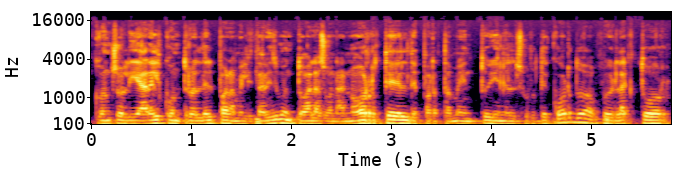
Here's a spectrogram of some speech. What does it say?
consolidar el control del paramilitarismo en toda la zona norte del departamento y en el sur de Córdoba. Fue el actor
